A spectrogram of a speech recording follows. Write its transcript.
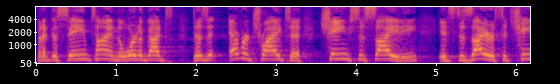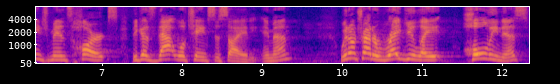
But at the same time, the Word of God doesn't ever try to change society. Its desire is to change men's hearts because that will change society. Amen? We don't try to regulate holiness.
